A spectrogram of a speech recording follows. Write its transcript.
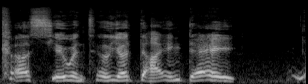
curse you until your dying day.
